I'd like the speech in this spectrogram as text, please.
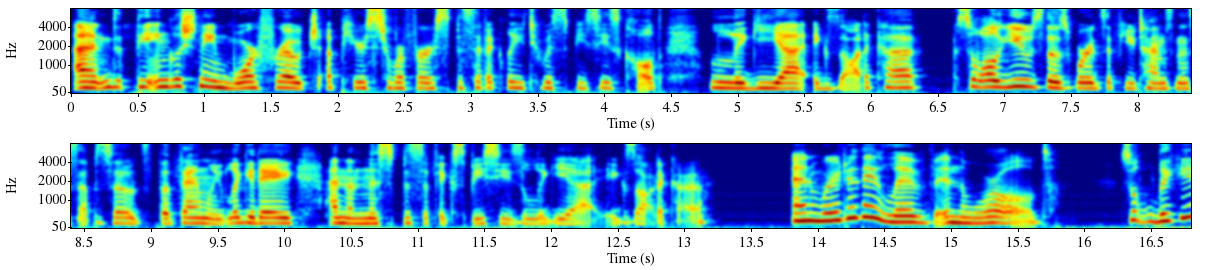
And the English name wharf roach appears to refer specifically to a species called Ligia exotica. So I'll use those words a few times in this episode the family Ligidae and then this specific species Ligia exotica. And where do they live in the world? So Ligia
